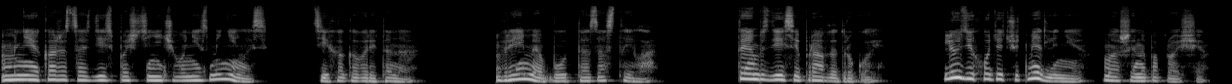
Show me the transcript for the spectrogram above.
«Мне кажется, здесь почти ничего не изменилось», — тихо говорит она. Время будто застыло. Темп здесь и правда другой. Люди ходят чуть медленнее, машины попроще.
